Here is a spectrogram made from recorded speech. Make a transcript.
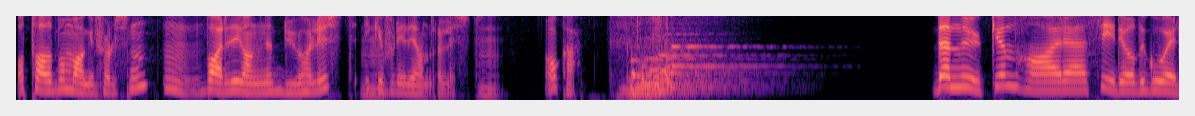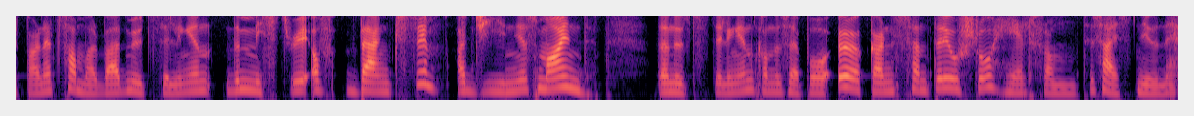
og ta det på magefølelsen. Mm. Bare de gangene du har lyst, ikke Mm. fordi de andre har lyst. Mm. Ok. Denne uken har eh, Siri og De gode hjelperne et samarbeid med utstillingen The Mystery of Banksy, A Genius Mind. Den utstillingen kan du se på Økernsenteret i Oslo helt fram til 16. juni.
